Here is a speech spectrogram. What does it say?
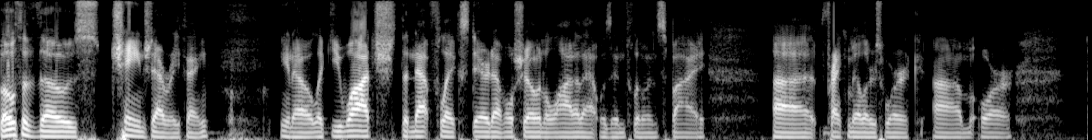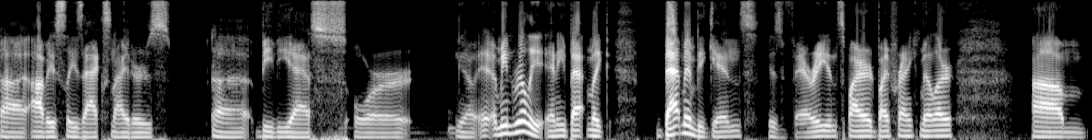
Both of those changed everything. You know, like you watch the Netflix Daredevil show, and a lot of that was influenced by uh, Frank Miller's work, um, or uh, obviously Zack Snyder's uh, BVS, or you know, I mean, really any Bat like Batman Begins is very inspired by Frank Miller. Um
